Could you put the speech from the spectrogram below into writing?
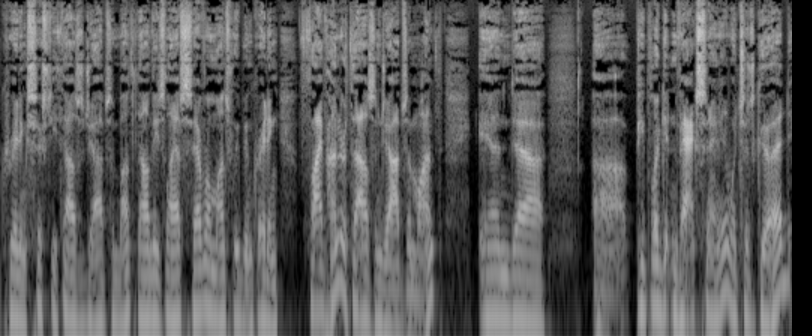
creating 60,000 jobs a month. Now, these last several months, we've been creating 500,000 jobs a month. And uh, uh, people are getting vaccinated, which is good.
